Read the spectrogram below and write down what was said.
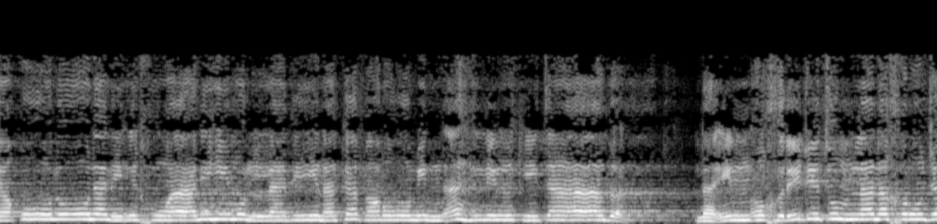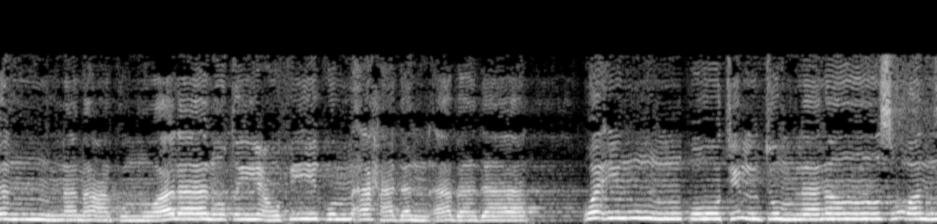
yəqulūnə li-ixvanihimul-ləzīnə kəfərū min əhlil-kitəb. لئن أخرجتم لنخرجن معكم ولا نطيع فيكم أحدا أبدا وإن قوتلتم لننصرنكم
